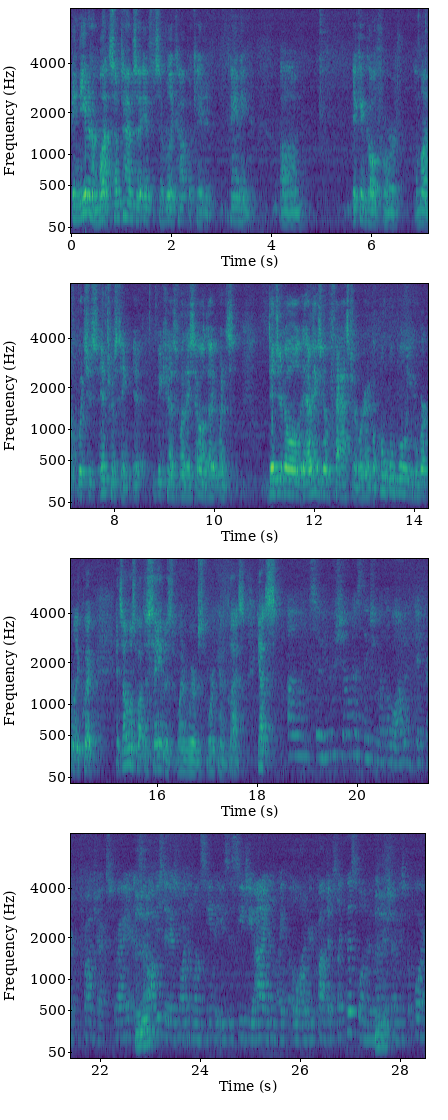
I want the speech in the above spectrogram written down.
and even a month, sometimes if it's a really complicated painting, um, it can go for a month, which is interesting, it, because when they say, oh, the, when it's digital, everything's going faster, we're gonna go boom, boom, boom, you can work really quick. It's almost about the same as when we were just working on glass. Yes? Um, so you've shown us things from like a lot of different projects, right? And so Mhm. obviously there's more than one scene that uses CGI in like a lot of your projects like this one and then Mhm. you're showing us before.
